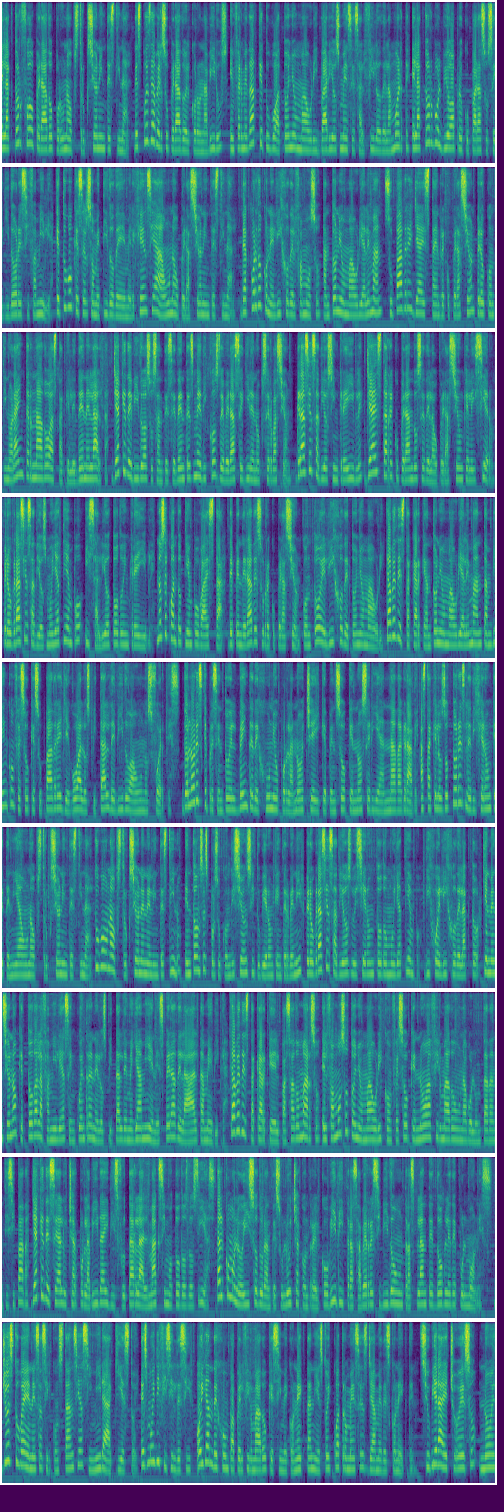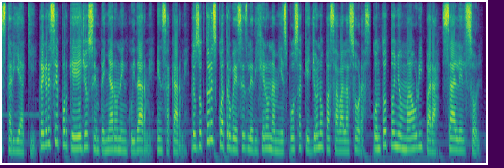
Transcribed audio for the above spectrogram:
el actor fue operado por una obstrucción intestinal. Después de haber superado el coronavirus, enfermedad que tuvo a Toño Mauri varios meses al filo de la muerte, el actor volvió a preocupar a sus seguidores y familia, que tuvo que ser sometido de emergencia a una operación intestinal. De acuerdo con el hijo del famoso, Antonio Mauri Alemán, su padre ya está en recuperación, pero continuará internado hasta que le den el alta, ya que debido a sus antecedentes médicos deberá seguir en observación. Gracias a Dios increíble, ya está recuperándose de la operación que le hicieron, pero a Dios muy a tiempo y salió todo increíble. No sé cuánto tiempo va a estar, dependerá de su recuperación, contó el hijo de Toño Mauri. Cabe destacar que Antonio Mauri Alemán también confesó que su padre llegó al hospital debido a unos fuertes dolores que presentó el 20 de junio por la noche y que pensó que no sería nada grave, hasta que los doctores le dijeron que tenía una obstrucción intestinal. Tuvo una obstrucción en el intestino, entonces por su condición sí tuvieron que intervenir, pero gracias a Dios lo hicieron todo muy a tiempo, dijo el hijo del actor, quien mencionó que toda la familia se encuentra en el hospital de Miami en espera de la alta médica. Cabe destacar que el pasado marzo, el famoso Toño Mauri confesó que no ha firmado una voluntad anticipada, ya que desea luchar por la vida y disfrutarla al máximo todos los días, tal como lo hizo durante su lucha contra el COVID y tras haber recibido un trasplante doble de pulmones. Yo estuve en esas circunstancias y mira aquí estoy. Es muy difícil decir, oigan dejo un papel firmado que si me conectan y estoy cuatro meses ya me desconecten. Si hubiera hecho eso, no estaría aquí. Regresé porque ellos se empeñaron en cuidarme, en sacarme. Los doctores cuatro veces le dijeron a mi esposa que yo no pasaba las horas, contó Toño Mauri para Sale el Sol.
